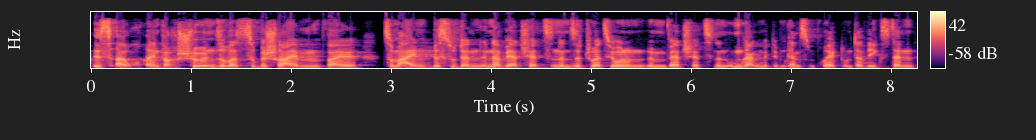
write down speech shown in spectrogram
ist auch einfach schön, sowas zu beschreiben, weil zum einen bist du dann in einer wertschätzenden Situation und einem wertschätzenden Umgang mit dem ganzen Projekt unterwegs, denn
